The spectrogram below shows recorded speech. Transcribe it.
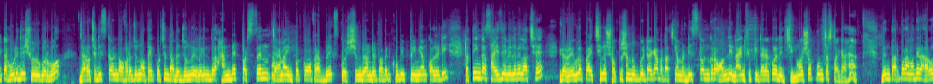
একটা হুডি দিয়ে শুরু করব। যারা হচ্ছে ডিসকাউন্ট অফারের জন্য অপেক্ষা করছেন তাদের জন্য এগুলো কিন্তু হান্ড্রেড পার্সেন্ট চায়না ইম্পোর্ট করা ফ্যাব্রিক্স কোয়েশ্চেন ব্র্যান্ডের পাবেন। খুবই প্রিমিয়াম কোয়ালিটি এটা তিনটা সাইজে অ্যাভেলেবেল আছে। এটা রেগুলার প্রাইস ছিল সতেরোশো নব্বই টাকা বাট আজকে আমরা ডিসকাউন্ট করে অনলি নাইন ফিফটি টাকা করে দিচ্ছি নয়শো পঞ্চাশ টাকা হ্যাঁ? দেন তারপর আমাদের আরও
